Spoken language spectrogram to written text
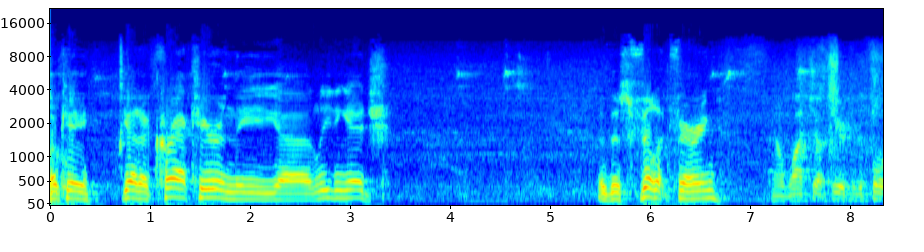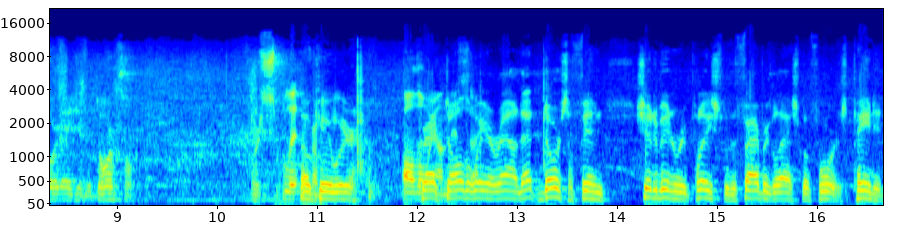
okay, got a crack here in the, uh, leading edge of this fillet fairing. Now watch up here to the forward edge of the dorsal. We're split Okay, we're all the cracked all the side. way around. That dorsal fin should have been replaced with a fiberglass before it was painted.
